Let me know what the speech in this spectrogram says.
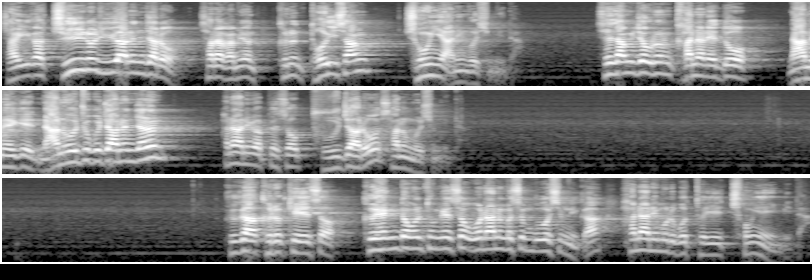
자기가 주인을 위하는 자로 살아가면 그는 더 이상 종이 아닌 것입니다. 세상적으로는 가난해도 남에게 나눠주고자 하는 자는 하나님 앞에서 부자로 사는 것입니다. 그가 그렇게 해서 그 행동을 통해서 원하는 것은 무엇입니까? 하나님으로부터의 총애입니다.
